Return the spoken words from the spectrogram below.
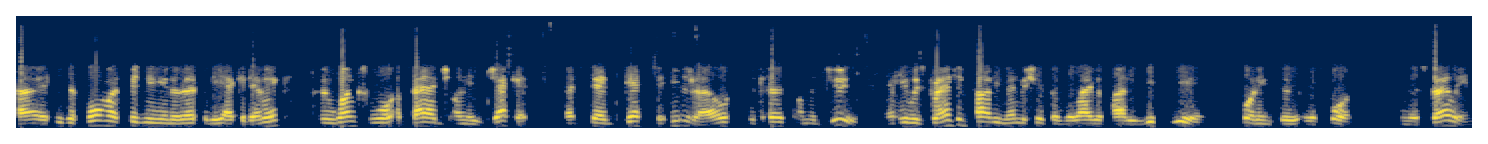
Uh, he's a former Sydney University academic who once wore a badge on his jacket that said death to Israel, the curse on the Jews and he was granted party membership of the Labor Party this year, according to a report in the Australian.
